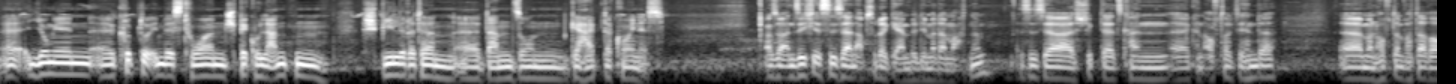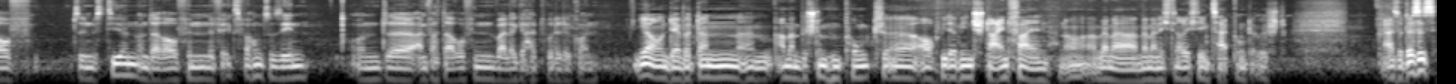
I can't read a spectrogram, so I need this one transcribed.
äh, jungen äh, Kryptoinvestoren, Spekulanten, Spielrittern dann so ein gehypter Coin ist. Also an sich ist es ja ein absoluter Gamble, den man da macht. Ne? Es ist ja, steckt da jetzt kein, kein Auftrag dahinter. man hofft einfach darauf zu investieren und daraufhin eine VX-Fachung zu sehen und einfach daraufhin, weil er gehypt wurde, der Coin. Ja, und der wird dann ähm, an einem bestimmten Punkt äh, auch wieder wie ein Stein fallen, ne, wenn, man, wenn man nicht den richtigen Zeitpunkt erwischt. Also das ist,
